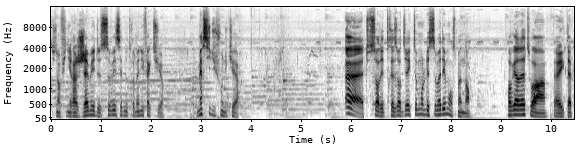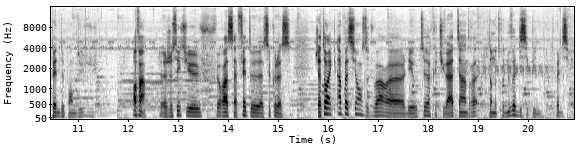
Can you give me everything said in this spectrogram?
Tu n'en finiras jamais de sauver cette notre manufacture. Merci du fond du cœur. Ah, tu sors des trésors directement de l'estomac des monstres maintenant. Regarde à toi, hein, avec ta peine de pendu. Enfin, euh, je sais que tu feras sa fête euh, à ce colosse. J'attends avec impatience de voir euh, les hauteurs que tu vas atteindre dans notre nouvelle discipline. Nouvelle discipline.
